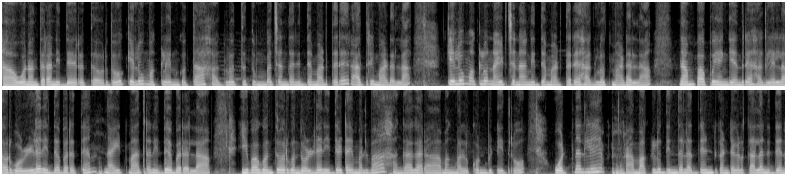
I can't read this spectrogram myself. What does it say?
ಆ, ಒಂದೊಂದು ಥರ ನಿದ್ದೆ ಇರುತ್ತೆ ಅವ್ರದ್ದು. ಕೆಲವು ಮಕ್ಳು ಏನು ಗೊತ್ತಾ ಹಗಲೊತ್ತು ತುಂಬ ಚೆಂದ ನಿದ್ದೆ ಮಾಡ್ತಾರೆ ರಾತ್ರಿ ಮಾಡಲ್ಲ. ಕೆಲವು ಮಕ್ಕಳು ನೈಟ್ ಚೆನ್ನಾಗಿ ನಿದ್ದೆ ಮಾಡ್ತಾರೆ ಹಗಲೊತ್ತು ಮಾಡಲ್ಲ. ನಮ್ಮ ಪಾಪು ಹೆಂಗೆ ಅಂದರೆ ಹಗಲೆಲ್ಲ ಅವ್ರಿಗೆ ಒಳ್ಳೆ ನಿದ್ದೆ ಬರುತ್ತೆ. ನೈಟ್ ಮಾತ್ರ ನಿದ್ದೆ ಬರಲ್ಲ. ಇವಾಗಂತೂ ಅವ್ರಿಗೊಂದು ಒಳ್ಳೆ ನಿದ್ದೆ ಟೈಮ್ ಅಲ್ವಾ? ಹಾಗಾಗಿ ಆರಾಮಾಗಿ ಮಲ್ಕೊಂಡ್ಬಿಟ್ಟಿದ್ರು. ಒಟ್ಟಿನಲ್ಲಿ ಆ ಮಕ್ಕಳು ದಿನದಲ್ಲಿ ಹದಿನೆಂಟು ಗಂಟೆಗಳ ಕಾಲ ನಿದ್ದೆನ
